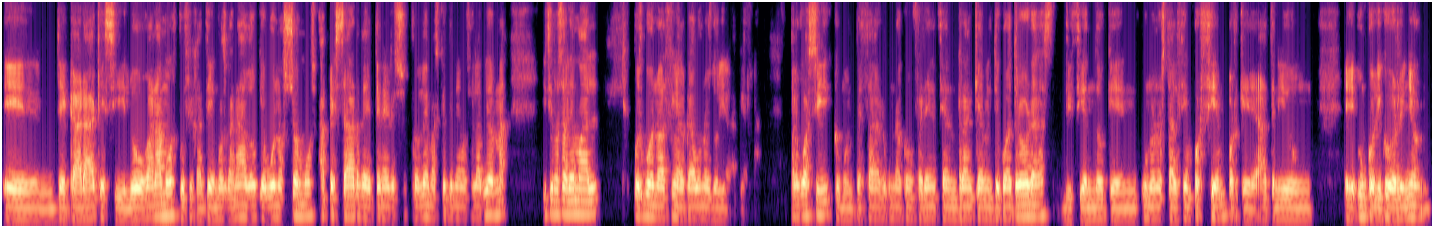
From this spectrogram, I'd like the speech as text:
eh, de cara a que si luego ganamos, pues fíjate, hemos ganado, qué buenos somos, a pesar de tener esos problemas que teníamos en la pierna, y si nos sale mal, pues bueno, al fin y al cabo nos dolía la pierna. Algo así como empezar una conferencia en Rankia 24 horas diciendo que uno no está al 100% porque ha tenido un, eh, un, cólico de riñón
